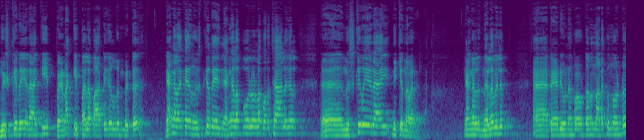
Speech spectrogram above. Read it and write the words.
നിഷ്ക്രിയരാക്കി പിണക്കി പല പാർട്ടികളിലും വിട്ട് ഞങ്ങളൊക്കെ നിഷ്ക്രിയ ഞങ്ങളെപ്പോലുള്ള കുറച്ച് ആളുകൾ നിഷ്ക്രിയരായി നിൽക്കുന്നവരല്ല. ഞങ്ങൾ നിലവിലും ട്രേഡ് യൂണിയൻ പ്രവർത്തനം നടക്കുന്നുണ്ട്.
